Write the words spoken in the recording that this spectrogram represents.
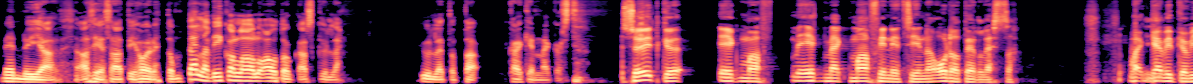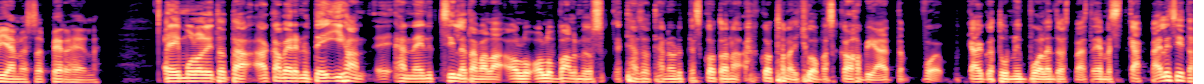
mennyt ja asia saatiin hoidettua. Mutta tällä viikolla on ollut auton kanssa kyllä, kyllä tota, kaiken näköistä. Söitkö Egg, Muff, Egg McMuffinit siinä odotellessa? Vai kävitkö viemässä perheelle? Ei, mulla oli tota, kaveri nyt ei ihan, hän ei nyt sillä tavalla ollut, ollut valmius, että hän sanoi, että hän on nyt tässä kotona, kotona juomassa kahvia, että voi, käykö tunnin puolentoista päästä. En mä sitten käppäili siitä,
